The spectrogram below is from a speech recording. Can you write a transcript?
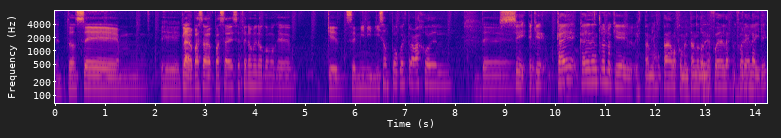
Entonces, mm, eh, claro, pasa, pasa ese fenómeno como que, que se minimiza un poco el trabajo del... de- Sí, es que cae, cae dentro de lo que también estábamos comentando también fuera, fuera del aire.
